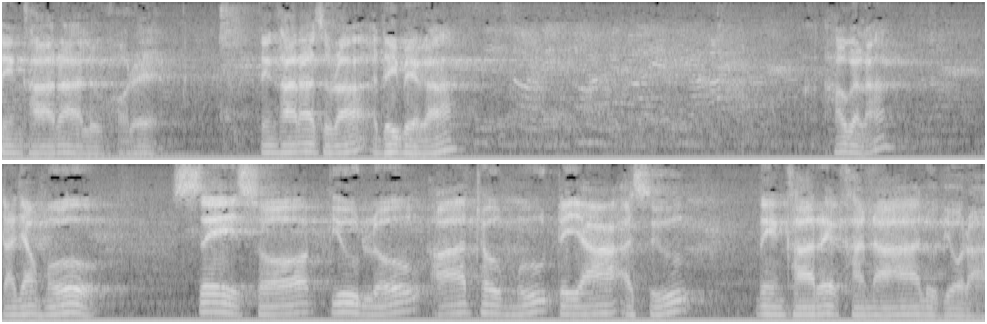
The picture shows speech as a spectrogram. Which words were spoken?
သင်္ခါရလို့ခေါ်တယ်သင်္ခါရဆိုတာအတိဘယ်ကဟုတ်ကဲ့လားဒါကြောင့်မို့စိတ်စောပြုလို့အာထုတ်မှုတရားအစုသင်္ခါရခန္ဓာလို့ပြောတာ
